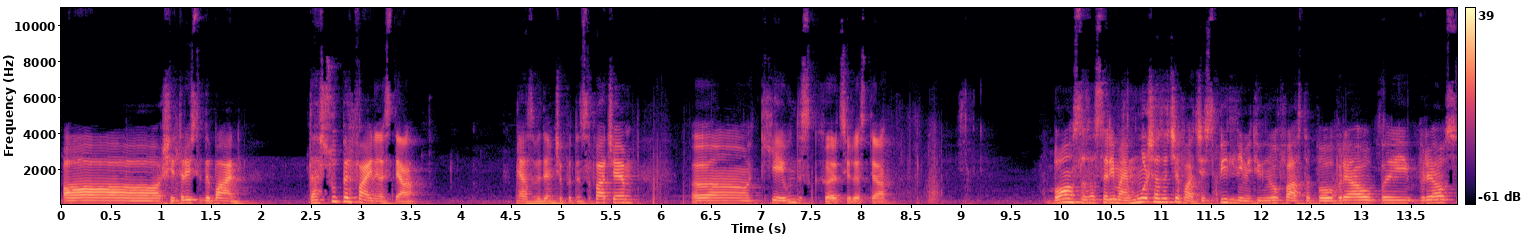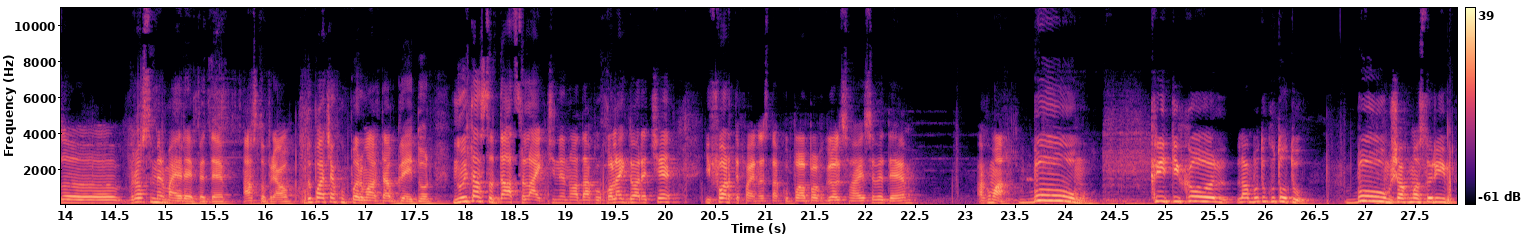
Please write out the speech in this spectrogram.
oh, și 300 de bani. Dar super fain astea. Ia să vedem ce putem să facem. Uh, ok, unde sunt cărțile astea? Bun, să sări mai mult și asta ce face? Speed limit, eu faster. Păi vreau, păi vreau să vreau să merg mai repede. Asta vreau. După aceea cumpărăm alte upgrade-uri. Nu uitați să dați like cine nu a dat cu like deoarece e foarte fain asta cu Powerpuff Girls. Hai să vedem. Acum, boom! Critical! L-am bătut cu totul. Bum! Și acum sărim.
